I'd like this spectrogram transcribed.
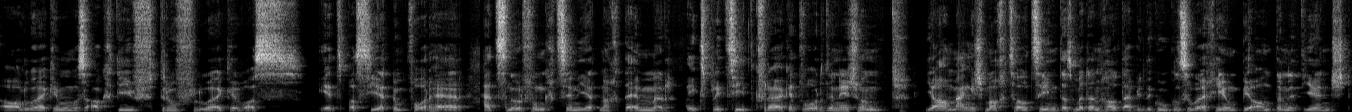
anschauen, man muss aktiv drauf schauen, was jetzt passiert. Und vorher hat es nur funktioniert, nachdem man explizit gefragt worden ist. Und ja, manchmal macht es halt Sinn, dass man dann halt auch bei der Google-Suche und bei anderen Diensten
